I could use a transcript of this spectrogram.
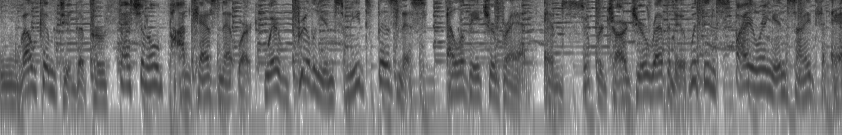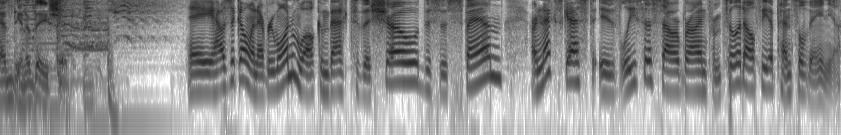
Welcome to the Professional Podcast Network, where brilliance meets business. Elevate your brand and supercharge your revenue with inspiring insights and innovation. Hey, how's it going, everyone? Welcome back to the show. This is Stan. Our next guest is Lisa Sourbrine from Philadelphia, Pennsylvania,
